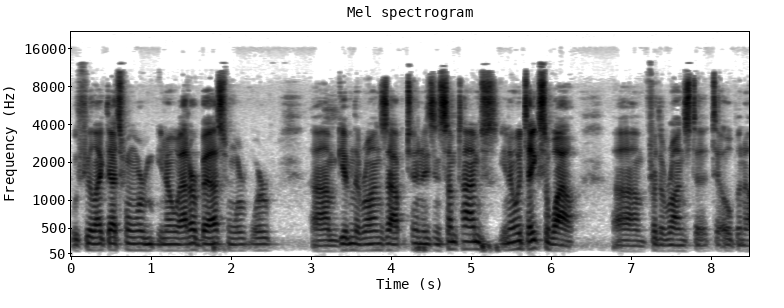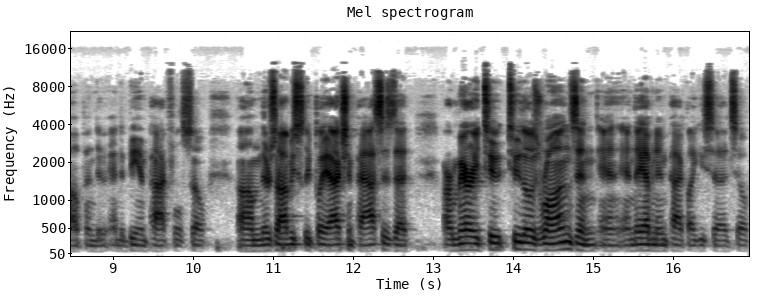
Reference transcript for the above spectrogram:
we feel like that's when we're, you know, at our best when we're, we're um, giving the runs opportunities, and sometimes, you know, it takes a while um, for the runs to, to open up and to, and to be impactful. So um, there's obviously play action passes that are married to, to those runs and, and, and they have an impact, like you said. So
